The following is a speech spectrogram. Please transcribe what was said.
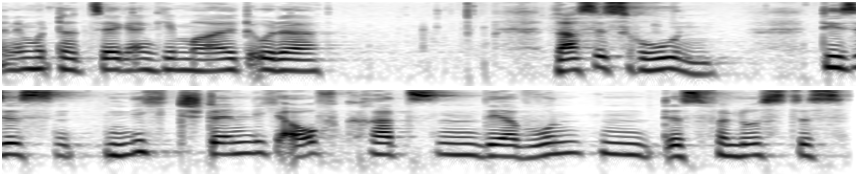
Meine Mutter hat sehr gern gemalt oder lass es ruhen. Dieses nicht ständig Aufkratzen der Wunden des Verlustes,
